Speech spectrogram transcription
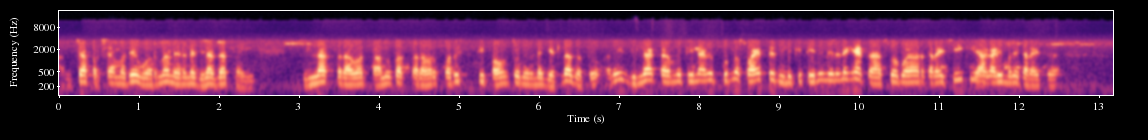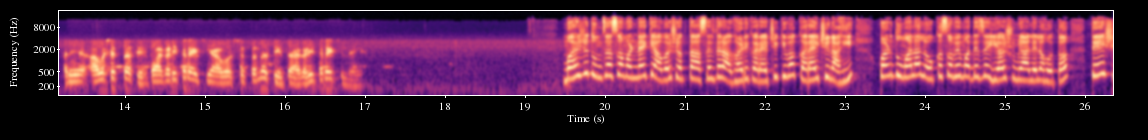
आमच्या पक्षामध्ये वर्ण निर्णय दिला जात नाही. जिल्हा स्तरावर तालुका स्तरावर परिस्थिती पाहून तो निर्णय घेतला जातो आणि जिल्हा कमिटीला आम्ही पूर्ण स्वायत्त दिली की त्यांनी निर्णय घ्यायचा. स्वबळावर करायची की आघाडीमध्ये करायचं. आणि आवश्यकता असेल तर आघाडी करायची. आवश्यकता नसेल तर आघाडी करायची नाही. महेशजी तुमचं असं म्हणणं आहे की आवश्यकता असेल तर आघाडी करायची किंवा करायची नाही पण तुम्हाला लोकसभेमध्ये जे यश मिळालेलं होतं ते यश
